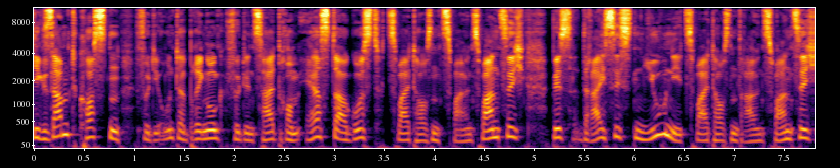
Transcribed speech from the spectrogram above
Die Gesamtkosten für die Unterbringung für den Zeitraum 1. August 2022 bis 30. Juni 2023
